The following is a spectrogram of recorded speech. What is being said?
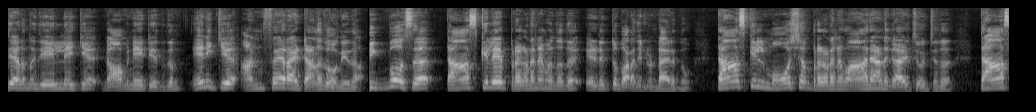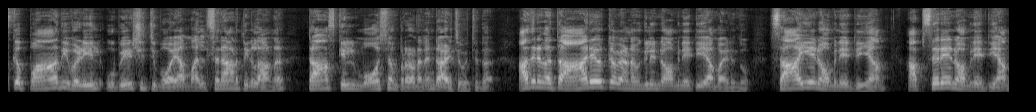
ചേർന്ന് ജയിലിലേക്ക് നോമിനേറ്റ് ചെയ്തതും എനിക്ക് അൺഫെയർ ആയിട്ടാണ് തോന്നിയത്. ബിഗ് ബോസ് ടാസ്കിലെ പ്രകടനം എന്നത് എടുത്തു പറഞ്ഞിട്ടുണ്ടായിരുന്നു. ടാസ്കിൽ മോശം പ്രകടനം ആരാണ് കാഴ്ചവെച്ചത്? ടാസ്ക് പാതി വഴിയിൽ ഉപേക്ഷിച്ചു പോയ മത്സരാർത്ഥികളാണ് ടാസ്കിൽ മോശം പ്രകടനം കാഴ്ചവെച്ചത്. അതിനകത്ത് ആരെയൊക്കെ വേണമെങ്കിലും നോമിനേറ്റ് ചെയ്യാമായിരുന്നു? സായിയെ നോമിനേറ്റ് ചെയ്യാം അപ്സരയെ നോമിനേറ്റ് ചെയ്യാം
